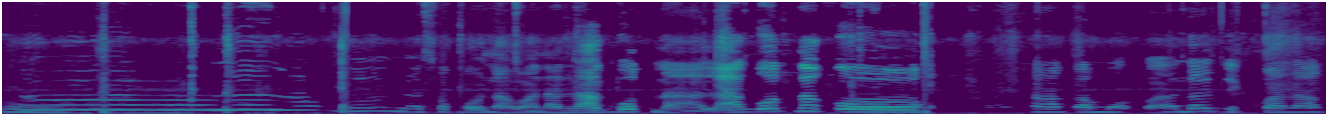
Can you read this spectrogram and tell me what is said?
Oh. Nasa ko na, lagot na, lagot na ko kamo pa anday tikpanak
